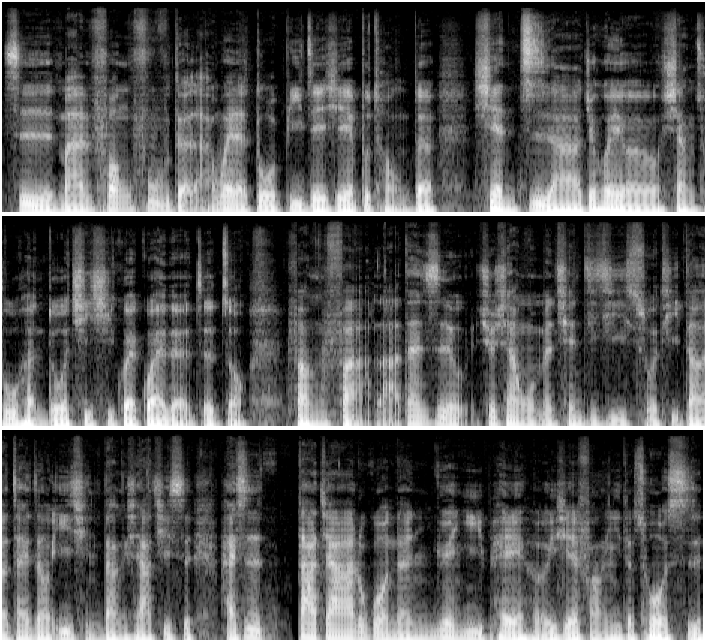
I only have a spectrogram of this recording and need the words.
是蛮丰富的啦。为了躲避这些不同的限制啊，就会有想出很多奇奇怪怪的这种方法啦。但是，就像我们前几集所提到的，在这种疫情当下，其实还是。大家如果能愿意配合一些防疫的措施，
